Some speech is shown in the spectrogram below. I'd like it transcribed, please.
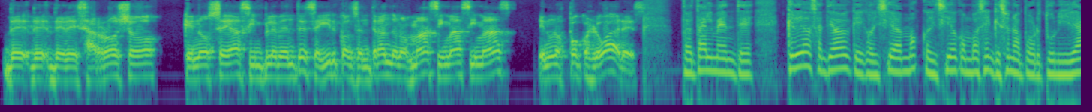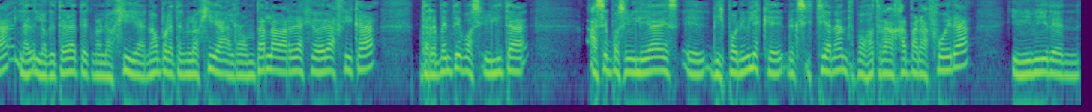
de desarrollo que no sea simplemente seguir concentrándonos más y más y más en unos pocos lugares. Totalmente. Creo, Santiago, que coincidamos, coincido con vos en que es una oportunidad lo que trae la tecnología, ¿no? Porque la tecnología, al romper la barrera geográfica, de repente posibilita, hace posibilidades eh, disponibles que no existían antes. Podés trabajar para afuera y vivir en,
